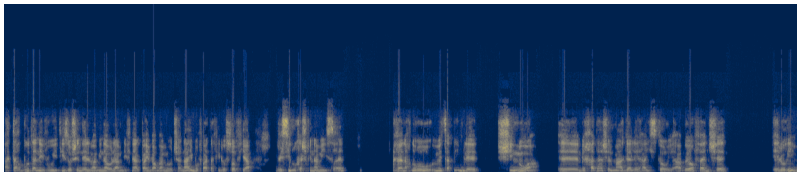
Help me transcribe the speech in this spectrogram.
התרבות הנבואית היא זו שנעלמה מן העולם לפני 2400 שנה עם הופעת הפילוסופיה וסילוק השכינה מישראל, ואנחנו מצפים לשינוע אה, מחדש של מעגלי ההיסטוריה באופן שאלוהים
